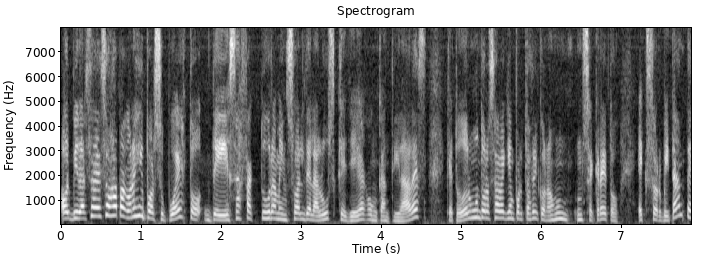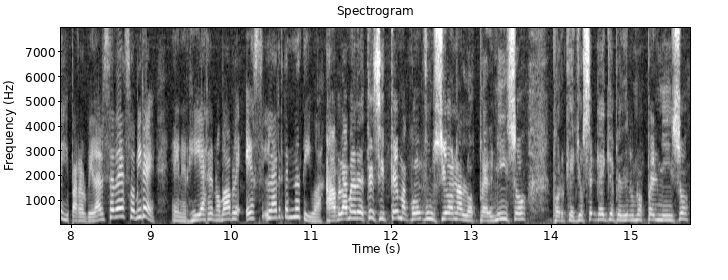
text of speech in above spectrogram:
olvidarse de esos apagones y, por supuesto, de esa factura mensual de la luz que llega con cantidades que todo el mundo lo sabe aquí en Puerto Rico, no es un, un secreto, exorbitantes. Y para olvidarse de eso, mire, energía renovable es la alternativa. Háblame de este sistema, cómo funcionan los permisos, porque yo sé que hay que pedir unos permisos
